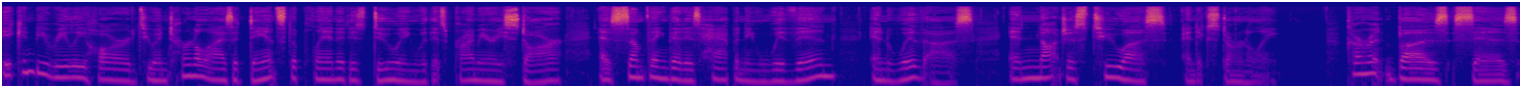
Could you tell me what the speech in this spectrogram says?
it can be really hard to internalize a dance the planet is doing with its primary star as something that is happening within and with us, and not just to us and externally. Current buzz says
